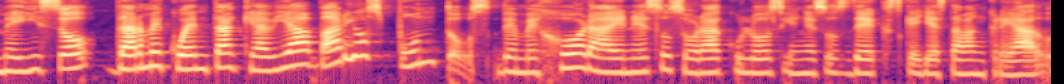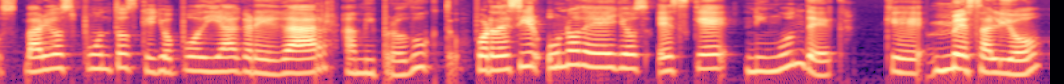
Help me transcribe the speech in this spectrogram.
me hizo darme cuenta que había varios puntos de mejora en esos oráculos y en esos decks que ya estaban creados, varios puntos que yo podía agregar a mi producto. Por decir, uno de ellos es que ningún deck que me salió,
